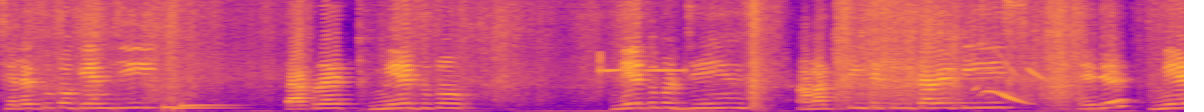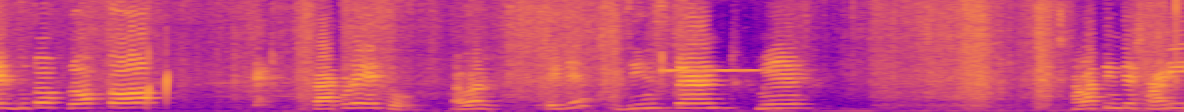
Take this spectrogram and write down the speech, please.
ছেলে দুটো গেঞ্জি, তারপরে মেয়ের দুটো মেয়ের দুটো জিন্স আমার তিনটে চুড়িদারের পিস এই যে মেয়ের দুটো ক্রপ টপ তারপরে এসো, আবার এই যে জিন্স প্যান্ট মেয়ের, আমার তিনটে শাড়ি।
